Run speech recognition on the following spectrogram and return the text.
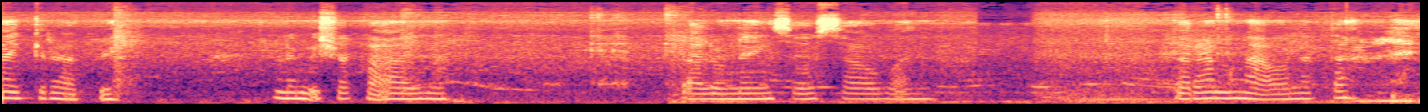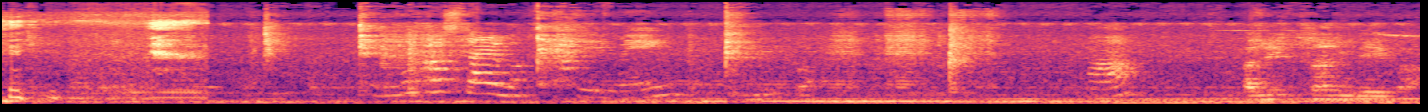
Ay grabe. Lami siya kaayo. Lalo na yung sausawan. Tara mga na ta. Bukas tayo mag-swimming? Ha? Alit Sunday ba?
